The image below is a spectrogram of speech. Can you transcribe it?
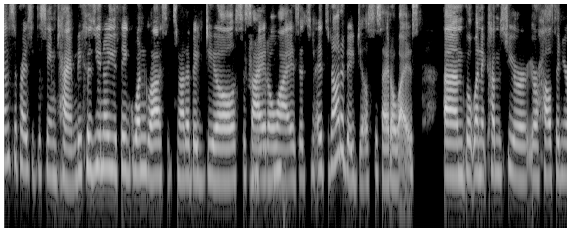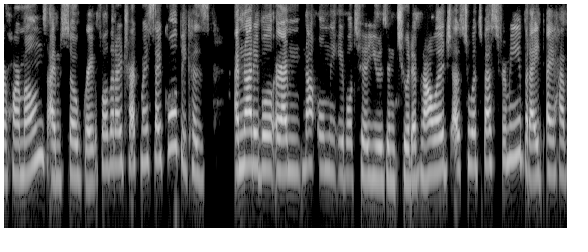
am surprised at the same time because you know you think one glass it's not a big deal societal mm-hmm. wise it's it's not a big deal societal wise um, but when it comes to your your health and your hormones i'm so grateful that i track my cycle because I'm not able, or I'm not only able to use intuitive knowledge as to what's best for me, but I, I have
